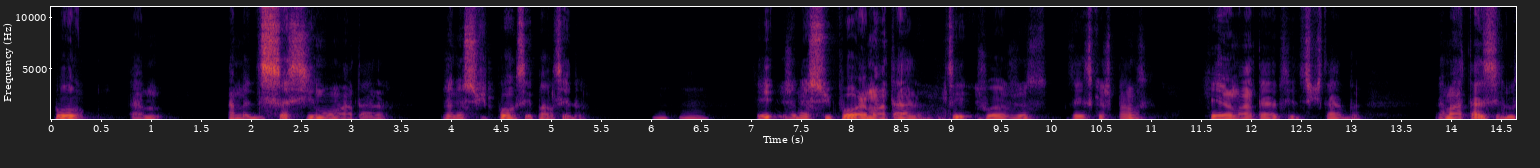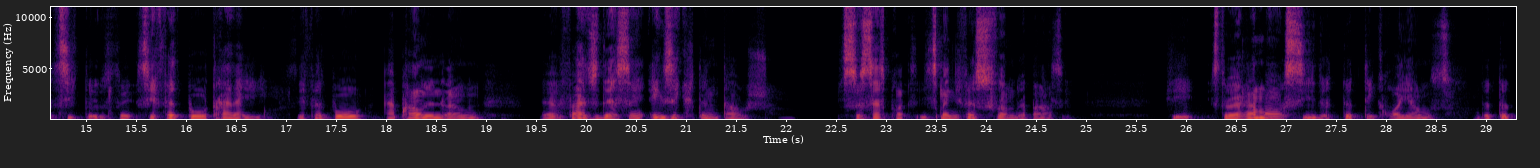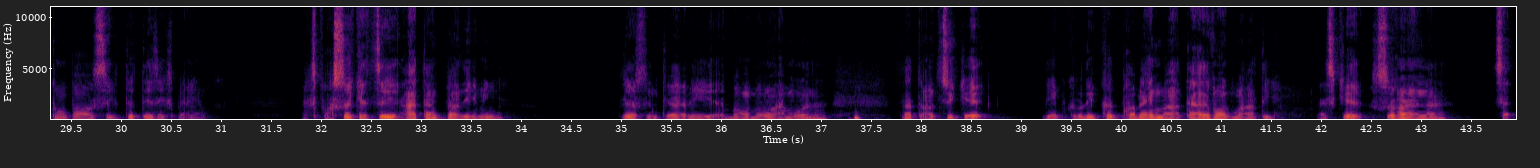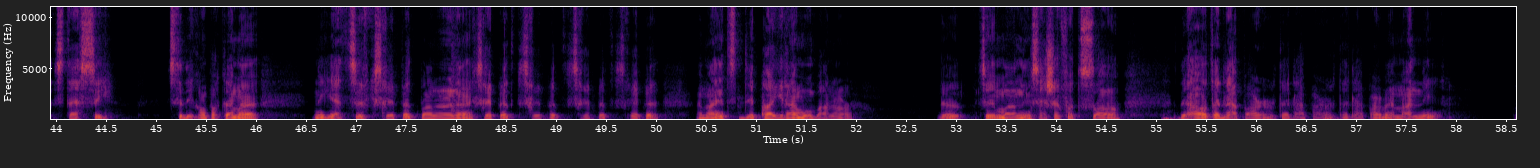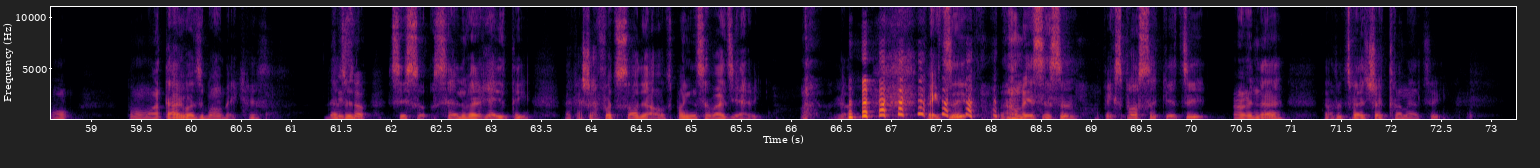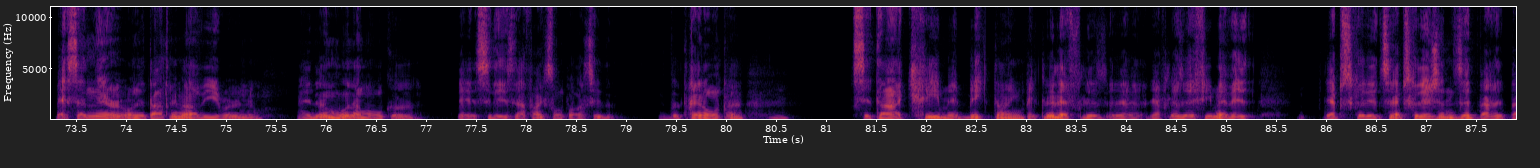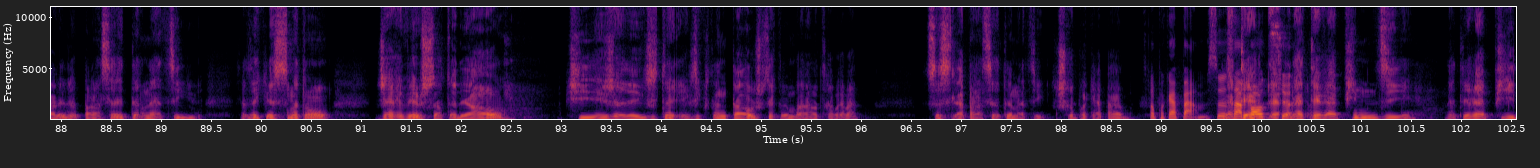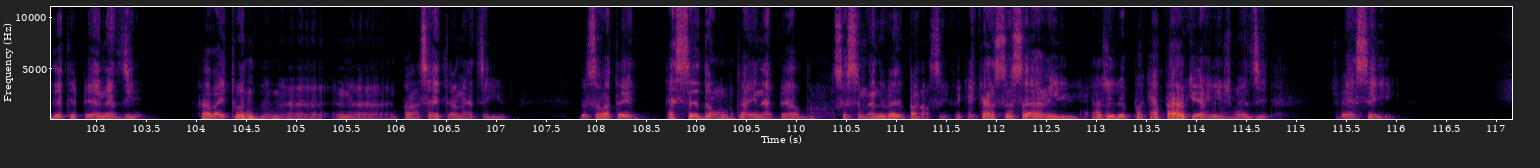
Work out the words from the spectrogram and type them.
pas à, me dissocier de mon mental. Je ne suis pas ces pensées-là. Mhm. Tu je ne suis pas un mental. Je vais juste dire ce que je pense qu'il y a un mental, c'est discutable. Le mental, c'est l'outil, c'est fait pour travailler. C'est fait pour apprendre une langue, euh, faire du dessin, exécuter une tâche. Ça, ça se, il se manifeste sous forme de pensée. Puis c'est un ramassis de toutes tes croyances, de tout ton passé, toutes tes expériences. C'est pour ça que, tu sais, en temps de pandémie, là, c'est une théorie euh, bonbon à moi, entendu que les, les cas de problèmes mentaux vont augmenter? Parce que sur un an, c'est assez. C'est des comportements négatifs qui se répètent pendant un an, qui se répètent, qui se répètent, qui se répètent, qui se répètent. À un moment donné, tu te déprogrammes au bonheur. Là, tu sais, à un moment donné, c'est à chaque fois que tu sors dehors, tu as de la peur, tu as de la peur, tu as de la peur, mais à un moment donné, ton, ton mental va dire Bon, ben, Chris, C'est ça. c'est ça, c'est la nouvelle réalité. Fait qu'à chaque fois que tu sors dehors, tu pognes une sauvage diarrhée. Là. fait que, tu sais, non, mais c'est ça. Fait que c'est pour ça que, tu sais, un an, tantôt, tu fais le choc traumatique. Ben, ça en est un, on est en train d'en vivre nous. Mais là, moi, dans mon cas, ben, c'est des affaires qui sont passées de, de très longtemps. Mm. C'est ancré, mais big time. Puis là, la, euh, la philosophie m'avait. La psychologie, tu sais, la psychologie me disait parler, parler de pensée alternative. C'est-à-dire que si, mettons, j'arrivais, je sortais dehors, puis j'allais exécuter, exécuter une tâche, c'était comme, ben, très capable. Ça, c'est la pensée automatique. Je ne serais pas capable. Tu seras pas capable. Ça, La, ça part tout la- seul. la thérapie me dit de thérapie, de TPL, m'a dit travaille-toi une, une, une, une pensée alternative. Là, ça va être essaie donc, tu n'as rien à perdre. Ça, c'est ma nouvelle pensée. Fait que quand ça, ça arrive, quand j'ai le pas capable qui arrive, je me dis je vais essayer.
